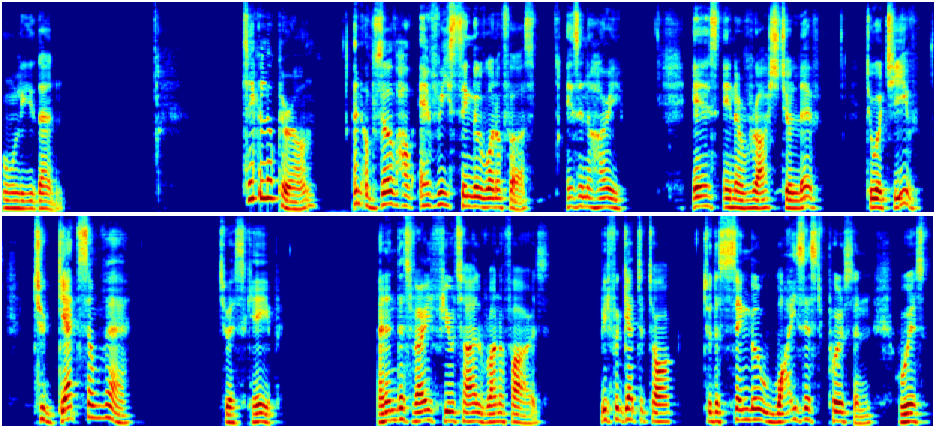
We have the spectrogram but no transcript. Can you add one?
only then? Take a look around and observe how every single one of us is in a hurry is in a rush to live, to achieve, to get somewhere, to escape. And in this very futile run of ours, we forget to talk to the single wisest person who is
